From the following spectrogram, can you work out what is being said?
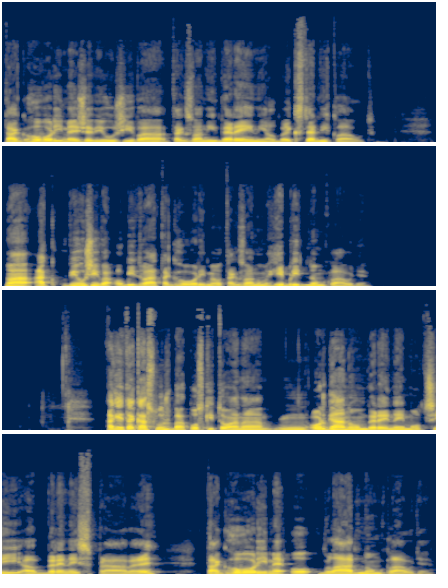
tak hovoríme, že využíva tzv. verejný alebo externý cloud. No a ak využíva obidva, tak hovoríme o tzv. hybridnom cloude. Ak je taká služba poskytovaná mm, orgánom verejnej moci a verejnej správe, tak hovoríme o vládnom cloude.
